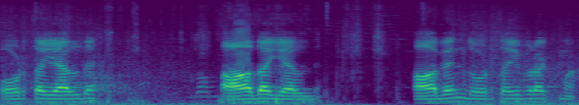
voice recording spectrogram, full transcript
Orta geldi. A'da geldi. A ben de ortayı bırakma.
